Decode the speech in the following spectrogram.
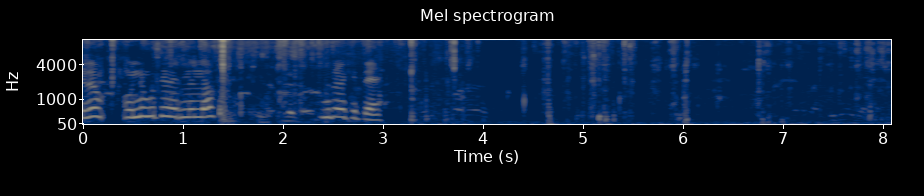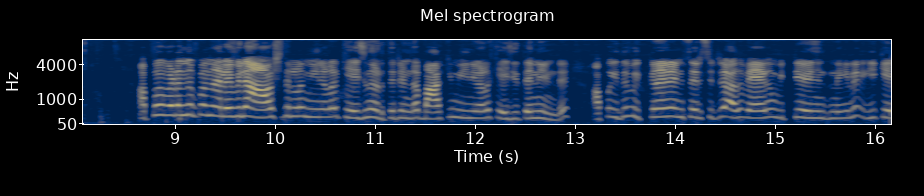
ഇത് മുന്നും കുത്തി വരില്ലല്ലോ? ഇങ്ങോട്ട് വെക്കട്ടെ? അപ്പോൾ ഇവിടെ നിന്ന് ഇപ്പൊ നിലവിൽ ആവശ്യത്തിനുള്ള മീനുകൾ കെ ജിന്ന് എടുത്തിട്ടുണ്ട്. ബാക്കി മീനുകൾ കെ ജി തന്നെ ഉണ്ട്. അപ്പോൾ ഇത് വിൽക്കുന്നതിനനുസരിച്ചിട്ട് അത് വേഗം വിറ്റ് കഴിഞ്ഞിട്ടുണ്ടെങ്കിൽ ഈ കെ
